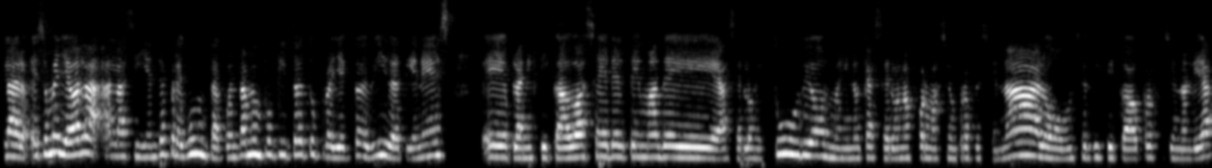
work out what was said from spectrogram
Claro, eso me lleva a la, la, siguiente pregunta. Cuéntame un poquito de tu proyecto de vida. ¿Tienes eh, planificado hacer el tema de hacer los estudios? Imagino que hacer una formación profesional o un certificado de profesionalidad.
